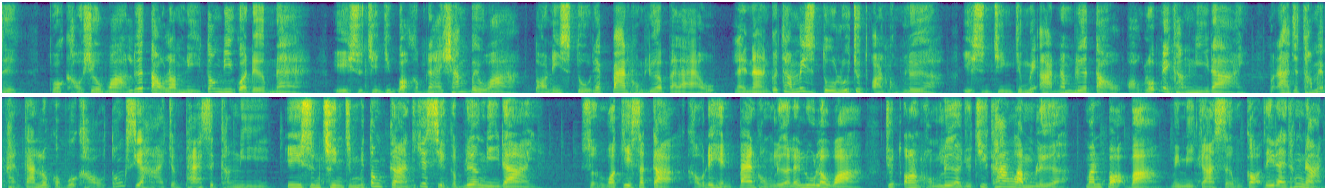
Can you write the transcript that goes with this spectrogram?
ศึก พวกเขาเชื่อว่าเรือเต่าลำนี้ต้องดีกว่าเดิมแน่อีซุนชินจึงบอกกับนายช่างไปว่า ตอนนี้ศัตรูได้แปลนของเรือไปแล้ว และนั่นก็ทำให้ศัตรูรู้จุดอ่อนของเรือ อีซุนชินจึงไม่อาจนำเรือเต่าออกรบในครั้งนี้ได้ มันอาจจะทำให้แผนการรบของพวกเขาต้องเสียหายจนแพ้ศึกครั้งนี้ อีซุนชินจึงไม่ต้องการที่จะเสี่ยงกับเรื่องนี้ได้ ส่วนวากิสกะเขาได้เห็นแป้นของเรือและรู้แล้วว่า จุดอ่อนของเรืออยู่ที่ข้างลำเรือ มันเปราะบางไม่มีการเสริมเกาะใดๆทั้งนั้น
